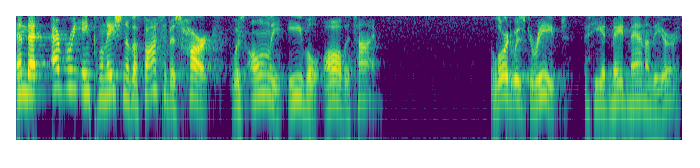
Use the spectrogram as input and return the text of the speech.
and that every inclination of the thoughts of his heart was only evil all the time. The Lord was grieved that he had made man on the earth,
